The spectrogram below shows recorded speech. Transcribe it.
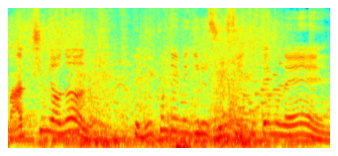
맞추면은 이렇게 높은 데미지를 줄 수 있기 때문에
